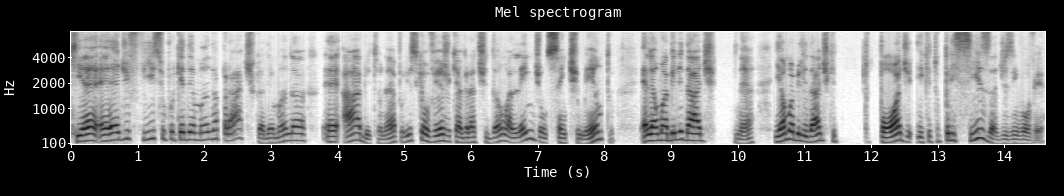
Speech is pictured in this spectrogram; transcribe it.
que é, é, é difícil porque demanda prática, demanda é, hábito, né? Por isso que eu vejo que a gratidão, além de um sentimento, ela é uma habilidade, né? E é uma habilidade que tu pode e que tu precisa desenvolver.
